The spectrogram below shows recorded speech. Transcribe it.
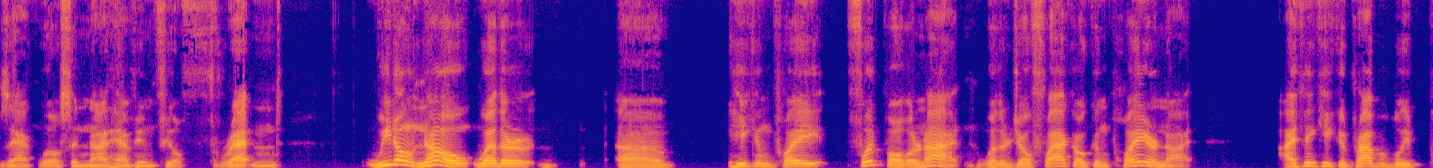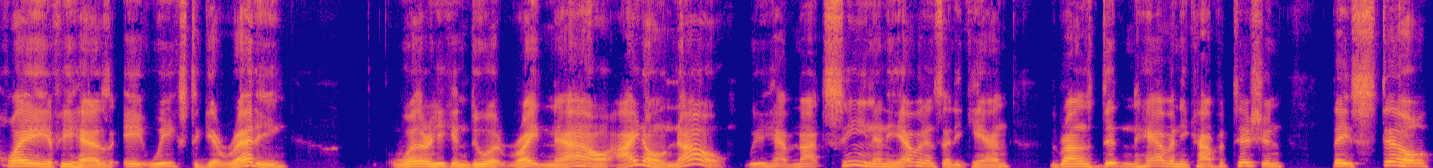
Zach Wilson, not have him feel threatened. We don't know whether uh, he can play football or not, whether Joe Flacco can play or not. I think he could probably play if he has eight weeks to get ready. Whether he can do it right now, I don't know we have not seen any evidence that he can. The Browns didn't have any competition. They still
